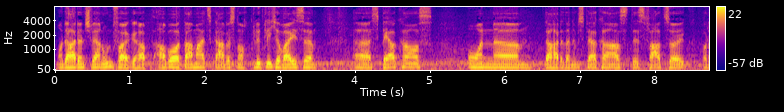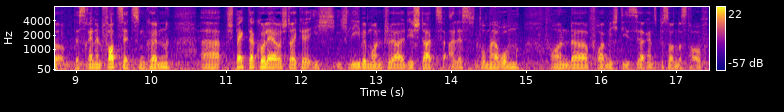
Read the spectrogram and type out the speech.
und er hat einen schweren Unfall gehabt, aber damals gab es noch glücklicherweise äh, Sparecars und ähm, da hat er dann im Sparecars das Fahrzeug oder das Rennen fortsetzen können. Äh, spektakuläre Strecke. Ich, ich liebe Montreal, die Stadt, alles drumherum und äh, freue mich dieses Jahr ganz besonders drauf.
